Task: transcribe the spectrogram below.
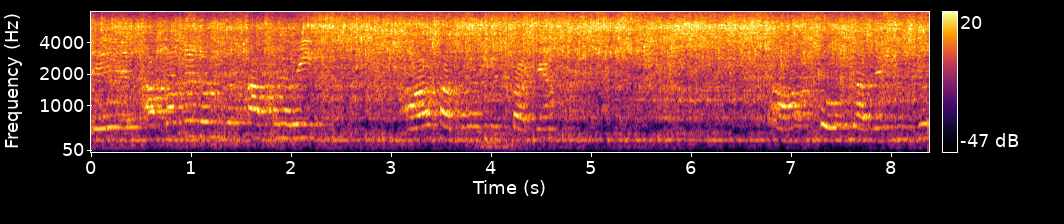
ਤੇ ਆਪਾਂ ਤੇ ਤੁਹਾਨੂੰ ਦੱਸਾਂ ਆਪਾਂ ਨੇ ਬਈ ਆਹ ਸਾਬਣ ਦਾ ਯੂਜ਼ ਕਰਦੇ ਹਾਂ ਆਹ ਤੋਂ ਜਾਂਦੇ ਨੇ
